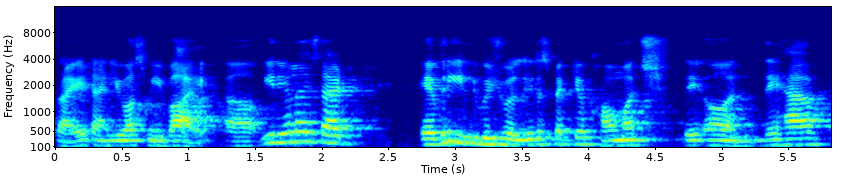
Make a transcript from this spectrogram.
right? And you ask me why. Uh, we realized that every individual, irrespective of how much they earn, they have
